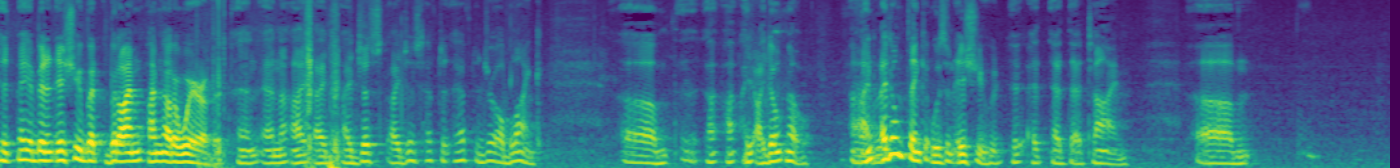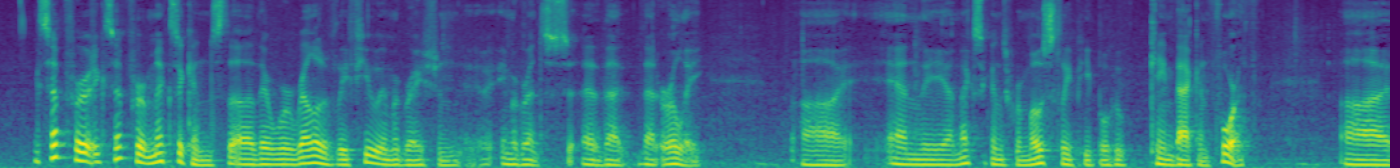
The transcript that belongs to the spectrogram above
it, may have been an issue, but, but I'm, I'm not aware of it. And, and I, I, I just, I just have, to, have to draw a blank. Um, I, I, don't know. I, I, don't think it was an issue at, at that time. Um, except for except for Mexicans, uh, there were relatively few immigration uh, immigrants uh, that that early. Uh, and the uh, Mexicans were mostly people who came back and forth. Uh,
